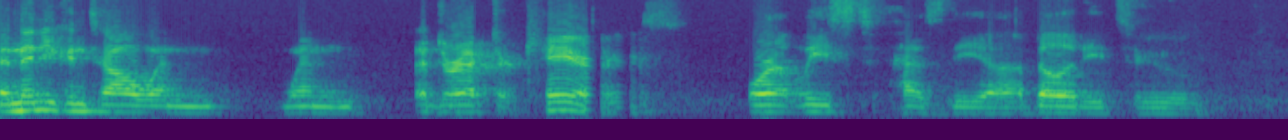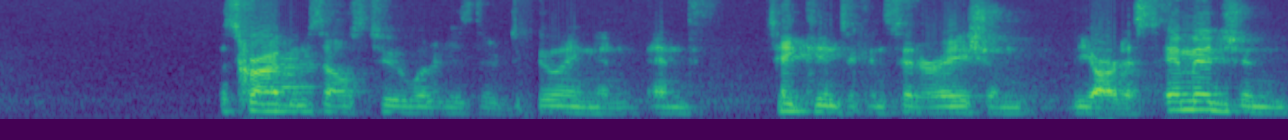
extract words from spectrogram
and then you can tell when when a director cares, or at least has the uh, ability to ascribe themselves to what it is they're doing and, and take into consideration the artist's image and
